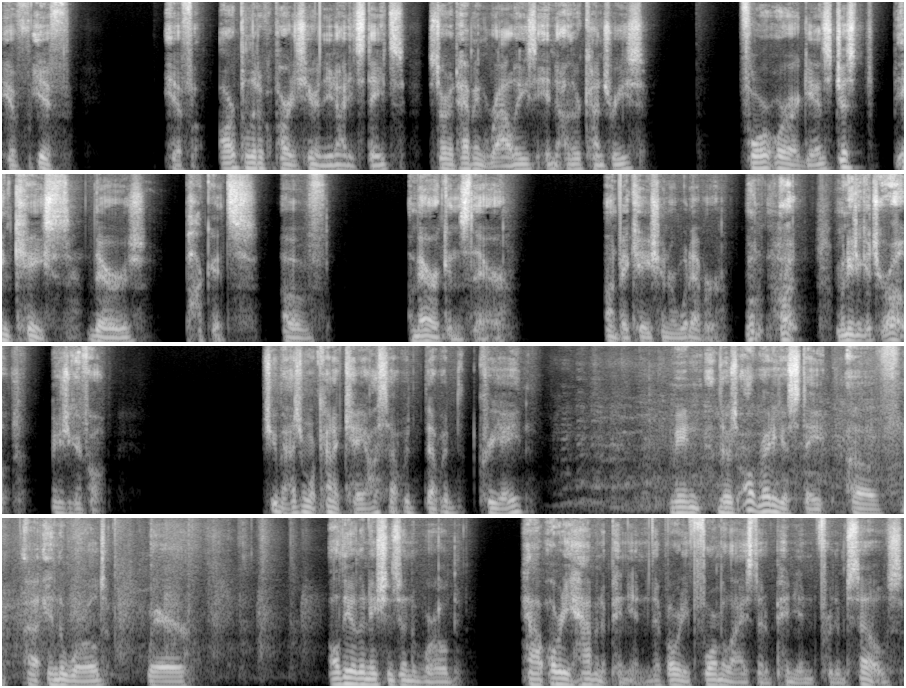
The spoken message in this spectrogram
if if if our political parties here in the United States started having rallies in other countries for or against, just in case there's pockets of Americans there on vacation or whatever. we need to get your vote. We need to get your vote. Could you imagine what kind of chaos that would that would create? I mean, there's already a state of uh, in the world where all the other nations in the world have already have an opinion. They've already formalized an opinion for themselves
